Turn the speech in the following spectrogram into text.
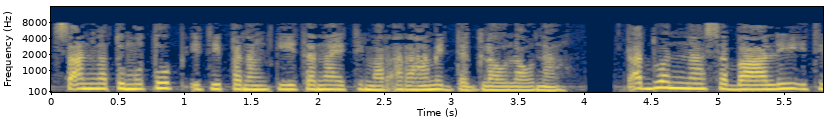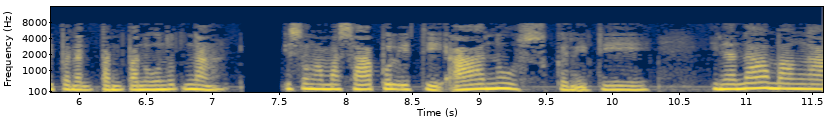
Saan nga tumutup iti panangkita na iti mararamid daglawlaw na. Kaadwan na sa bali iti panagpanpanunot na. Iso nga masapul iti anus kan iti inanama nga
